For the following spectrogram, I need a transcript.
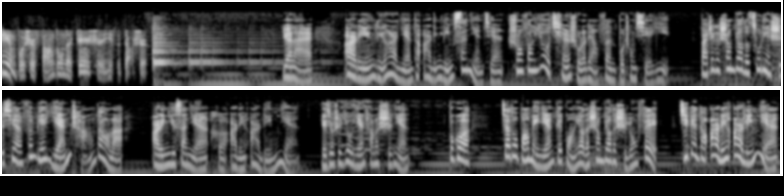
并不是房东的真实意思表示。原来，二零零二年到二零零三年间，双方又签署了两份补充协议，把这个商标的租赁时限分别延长到了二零一三年和二零二零年，也就是又延长了十年。不过，加多宝每年给广药的商标的使用费，即便到二零二零年，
